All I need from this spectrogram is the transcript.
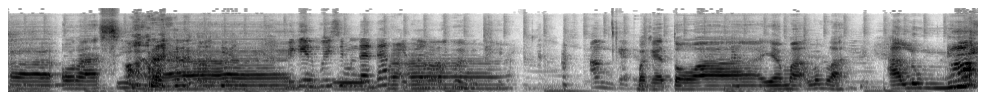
Eh, orasi enggak. Bikin puisi mendadak gitu. Ah, Oh, enggak. pakai toa ya maklum lah alumni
